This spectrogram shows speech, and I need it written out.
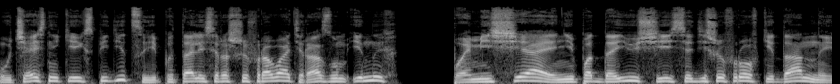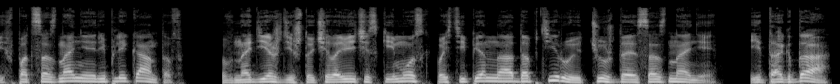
участники экспедиции пытались расшифровать разум иных, помещая неподдающиеся дешифровке данные в подсознание репликантов, в надежде, что человеческий мозг постепенно адаптирует чуждое сознание. И тогда,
